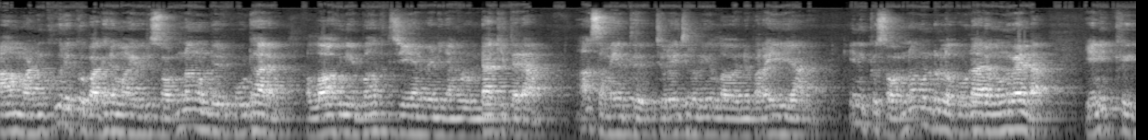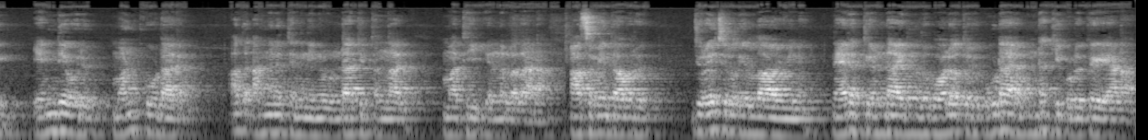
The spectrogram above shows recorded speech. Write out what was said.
ആ മൺകൂരയ്ക്ക് പകരമായി ഒരു സ്വർണം കൊണ്ട് ഒരു കൂടാരം അള്ളാഹുവിനെ ഇബാദത്ത് ചെയ്യാൻ വേണ്ടി ഞങ്ങൾ ഉണ്ടാക്കി തരാം. ആ സമയത്ത് ജുറൈജ് റളിയല്ലാഹുവിന് പറയുകയാണ് എനിക്ക് സ്വർണം കൊണ്ടുള്ള കൂടാരമൊന്നും വേണ്ട. എനിക്ക് എന്റെ ഒരു മൺകൂടാരം അത് അങ്ങനെ തന്നെ നിങ്ങൾ ഉണ്ടാക്കി തന്നാൽ മതി എന്നുള്ളതാണ്. ആ സമയത്ത് അവർ ജുറൈജ് റളിയല്ലാഹുവിന് നേരത്തെ ഉണ്ടായിരുന്നത് പോലത്തെ ഒരു കൂടാരം ഉണ്ടാക്കി കൊടുക്കുകയാണ്.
